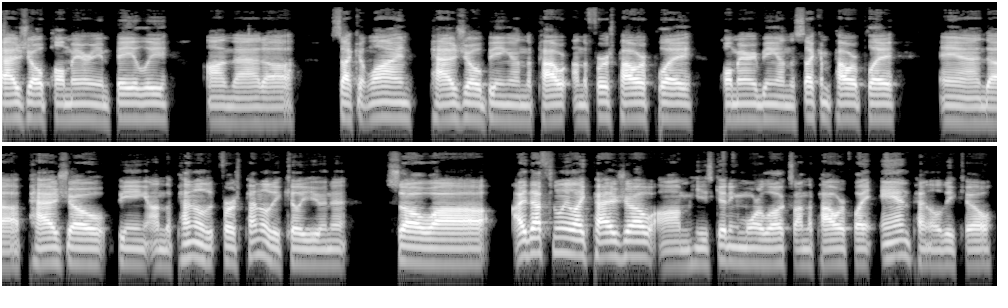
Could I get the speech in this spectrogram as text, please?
Pageau, Palmieri, and Bailey on that uh, second line. Pageau being on the power on the first power play, Palmieri being on the second power play, and uh, Pageau being on the penalty first penalty kill unit. So uh, I definitely like Pageau. Um, he's getting more looks on the power play and penalty kill.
